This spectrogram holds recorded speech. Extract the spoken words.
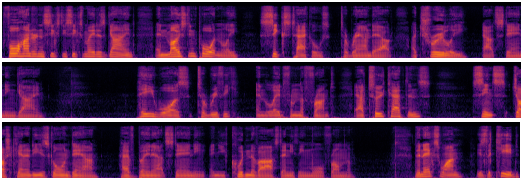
466 metres gained, and most importantly, 6 tackles to round out a truly outstanding game. He was terrific and led from the front. Our two captains, since Josh Kennedy has gone down, have been outstanding, and you couldn't have asked anything more from them. The next one is the kid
